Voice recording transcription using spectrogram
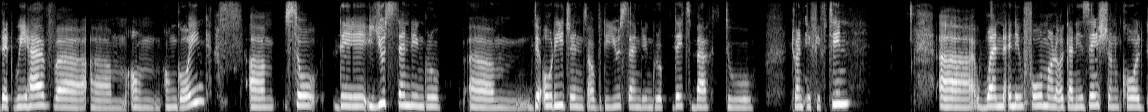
that we have um, on, ongoing. Um, so the youth standing group, um, the origins of the youth standing group dates back to 2015 uh, when an informal organization called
